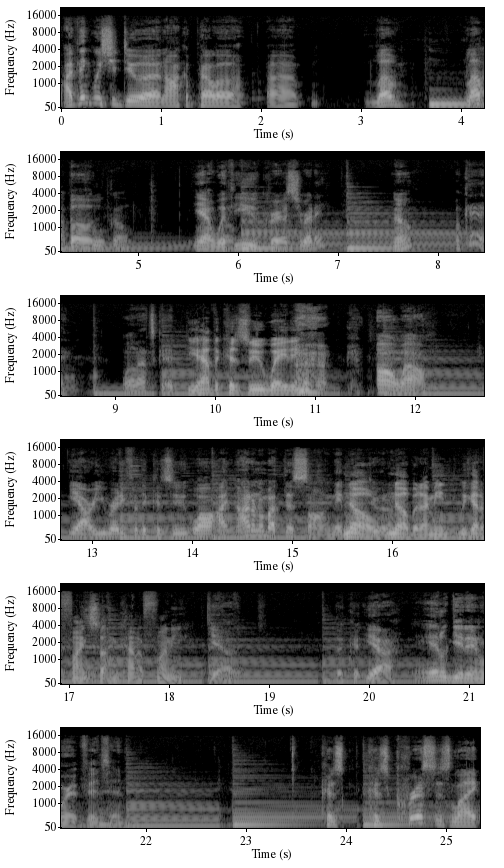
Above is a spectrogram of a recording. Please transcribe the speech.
I think we should do an acapella uh, love love boat. Yeah, with you, Chris. You ready? No? Okay. Well, that's good. Do you have the kazoo waiting? Oh wow. Yeah, are you ready for the kazoo? Well, I, I don't know about this song. Maybe No, we'll do it on- no, but I mean, we got to find something kind of funny. Yeah. The ka- yeah, It'll get in where it fits in. because because Chris is like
